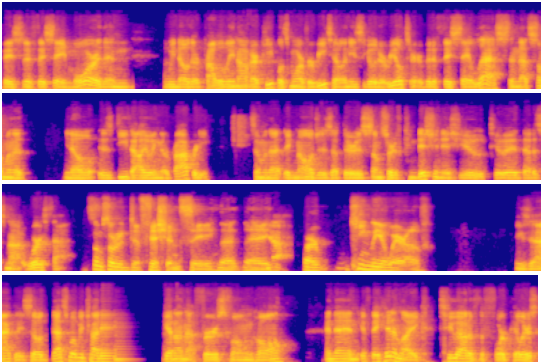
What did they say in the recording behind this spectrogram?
basically if they say more, then we know they're probably not our people. It's more of a retail. It needs to go to a realtor. But if they say less, then that's someone that, you know, is devaluing their property. Someone that acknowledges that there is some sort of condition issue to it that it's not worth that. Some sort of deficiency that they Yeah. Are keenly aware of. Exactly. So that's what we try to get on that first phone call. And then if they hit in like two out of the four pillars,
